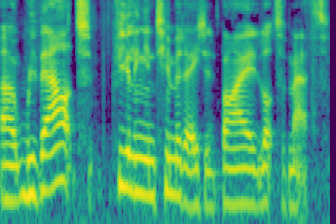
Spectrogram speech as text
uh, without feeling intimidated by lots of maths.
